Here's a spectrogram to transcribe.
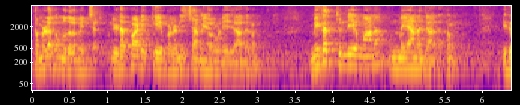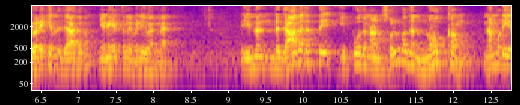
தமிழக முதலமைச்சர் எடப்பாடி கே. பழனிசாமி அவருடைய ஜாதகம். மிக துல்லியமான உண்மையான ஜாதகம். இதுவரைக்கும் இந்த ஜாதகம் இணையத்தில் வெளிவரல. இந்த இந்த ஜாதகத்தை இப்போது நான் சொல்வதன் நோக்கம் நம்முடைய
